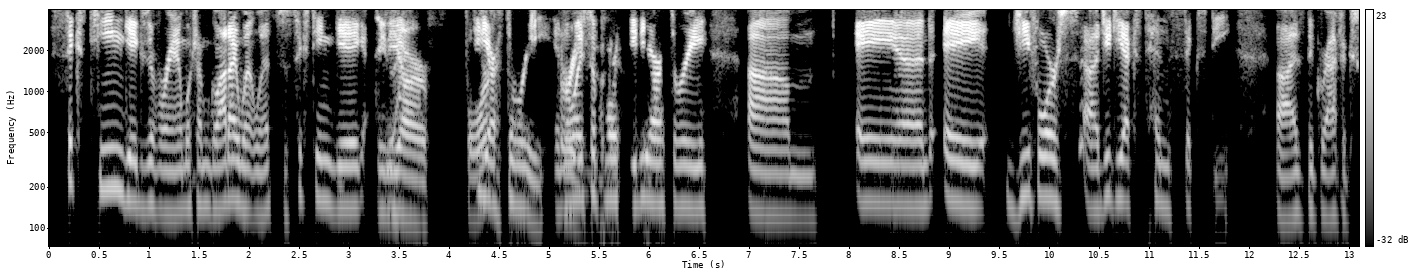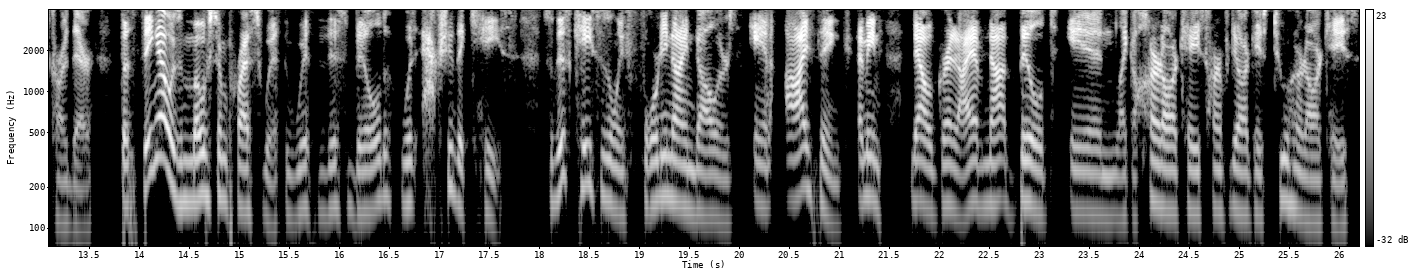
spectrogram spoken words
16 gigs of RAM, which I'm glad I went with. So 16 gig DDR4, DDR3. It only supports okay. DDR3, um, and a GeForce uh, GTX 1060 uh, as the graphics card there. The thing I was most impressed with with this build was actually the case. So this case is only $49 and I think, I mean, now granted I have not built in like a $100 case, $150 case, $200 case,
